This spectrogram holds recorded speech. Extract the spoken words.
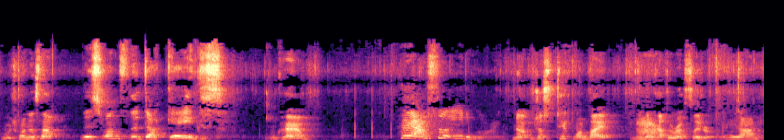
Which one is that? This one's the duck eggs. Okay. Hey, I'm still eating mine. No, just take one bite. You can have the rest later. No.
